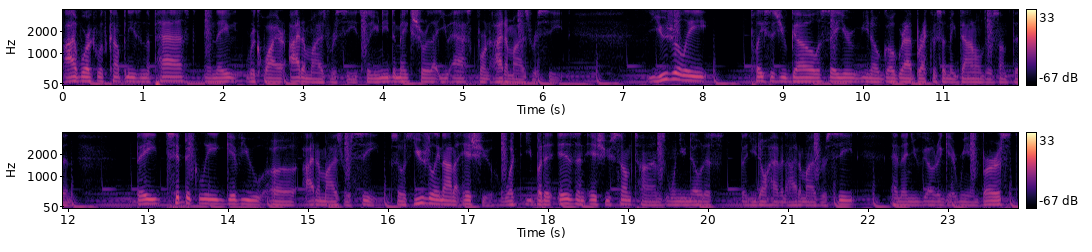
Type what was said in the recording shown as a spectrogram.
I've worked with companies in the past and they require itemized receipts, so you need to make sure that you ask for an itemized receipt. Usually, places you go, let's say you're, you know, go grab breakfast at McDonald's or something, they typically give you a itemized receipt. So it's usually not an issue. What but it is an issue sometimes when you notice that you don't have an itemized receipt and then you go to get reimbursed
